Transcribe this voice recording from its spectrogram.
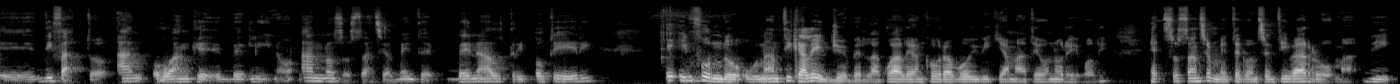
eh, di fatto, an, o anche Berlino, hanno sostanzialmente ben altri poteri e in fondo un'antica legge per la quale ancora voi vi chiamate onorevoli, eh, sostanzialmente consentiva a Roma di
